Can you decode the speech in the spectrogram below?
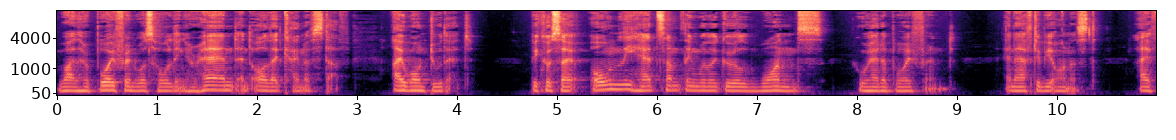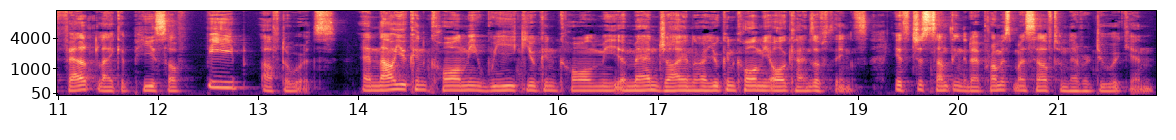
while her boyfriend was holding her hand and all that kind of stuff. I won't do that. Because I only had something with a girl once who had a boyfriend. And I have to be honest, I felt like a piece of beep afterwards. And now you can call me weak, you can call me a mangina, you can call me all kinds of things. It's just something that I promised myself to never do again.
